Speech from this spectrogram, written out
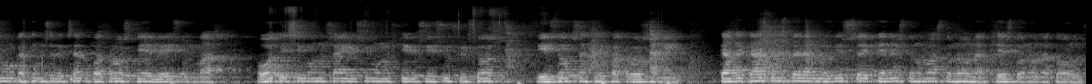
μου καθήμου σε δεξιά του πατρός και ελέησον μας. Ότι Σίμωνο Άγιος Σίμωνο κύριος Ιησούς Χριστός, ει δόξα Θεού πατρός αμήν. Κάθε κάστρε πέρα ευλογή σου έκαινε στο όνομά στον όνα και στον όνα του όλους.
